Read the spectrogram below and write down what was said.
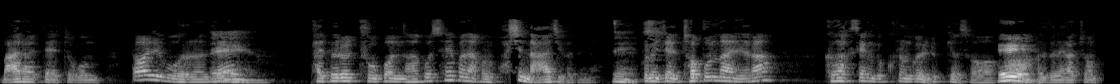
말할 때 조금 떨리고 그러는데 예. 발표를 두 번 하고 세 번 하고는 훨씬 나아지거든요. 예. 그럼 이제 저뿐만 아니라 그 학생도 그런 걸 느껴서 예. 아, 그래도 내가 좀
